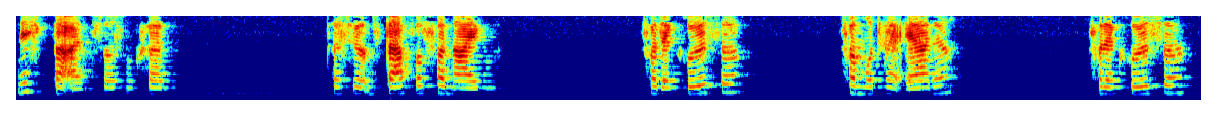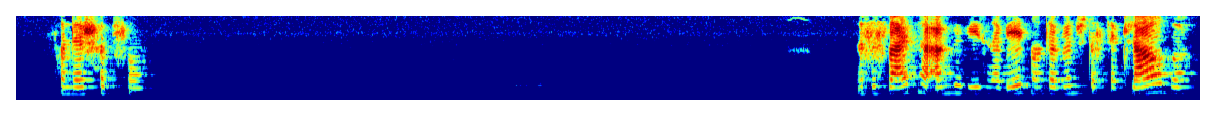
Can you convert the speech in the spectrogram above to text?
nicht beeinflussen können, dass wir uns davor verneigen, vor der Größe von Mutter Erde, vor der Größe von der Schöpfung. Es ist weiter angewiesen, erbeten und erwünscht, dass der Glaube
